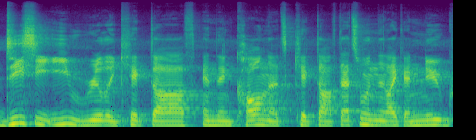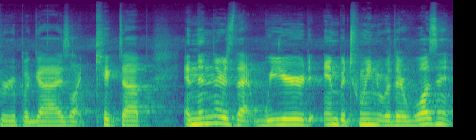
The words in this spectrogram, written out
DCE really kicked off, and then Call Nuts kicked off. That's when like a new group of guys like kicked up, and then there's that weird in between where there wasn't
